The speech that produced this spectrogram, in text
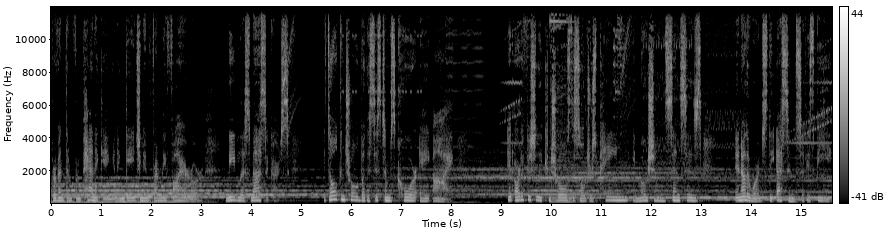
prevent them from panicking and engaging in friendly fire or needless massacres. It's all controlled by the system's core AI. It artificially controls the soldier's pain, emotion, senses, in other words, the essence of his being.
